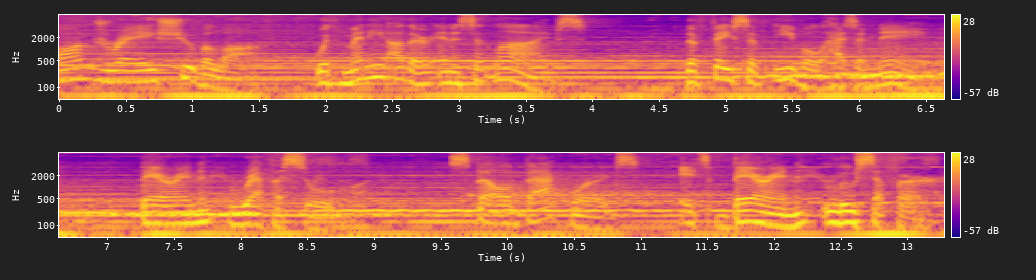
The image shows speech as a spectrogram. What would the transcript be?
Andrei Shuvalov, with many other innocent lives. The face of evil has a name Baron Reficul. Spelled backwards, it's Baron Lucifer.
